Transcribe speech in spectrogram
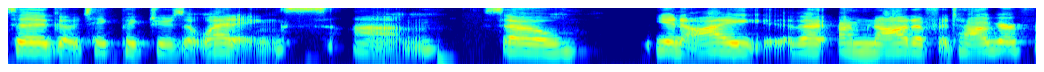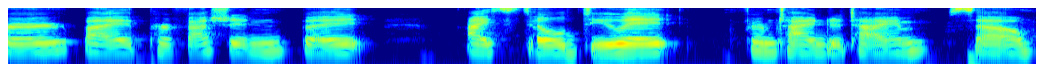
to go take pictures at weddings um so you know i i'm not a photographer by profession but i still do it from time to time so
